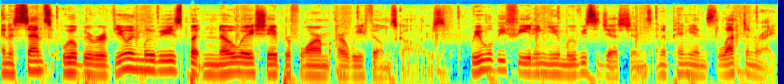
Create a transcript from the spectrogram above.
In a sense, we'll be reviewing movies, but in no way, shape, or form are we film scholars. We will be feeding you movie suggestions and opinions left and right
